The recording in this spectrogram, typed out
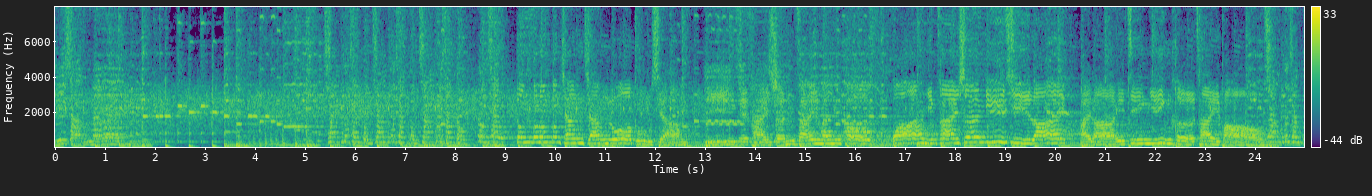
财神骑上门。锵咚锵咚锵咚咚咚锵咚咚锵。咚咚隆咚锵锵锣鼓响，迎接财神在门口，欢迎财神一起来，带来金银和财宝。锵咚锵咚锵咚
